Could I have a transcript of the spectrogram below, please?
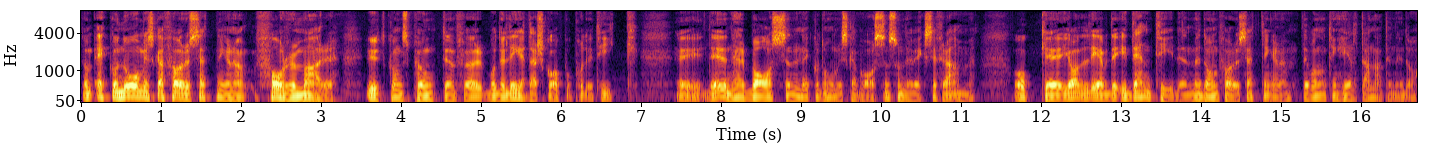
de ekonomiska förutsättningarna formar utgångspunkten för både ledarskap och politik. Eh, det är den här basen, den ekonomiska basen som det växer fram. Och eh, jag levde i den tiden med de förutsättningarna. Det var någonting helt annat än idag.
